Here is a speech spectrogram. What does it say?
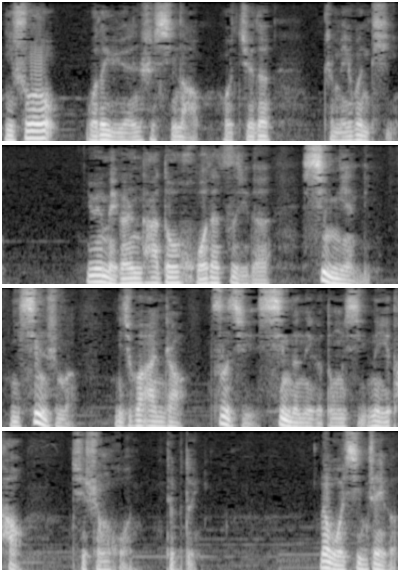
你说我的语言是洗脑，我觉得这没问题，因为每个人他都活在自己的信念里，你信什么，你就会按照自己信的那个东西那一套去生活。对不对？那我信这个，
